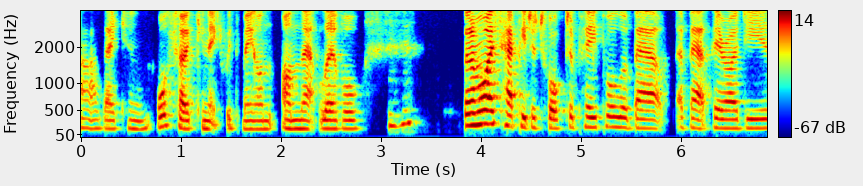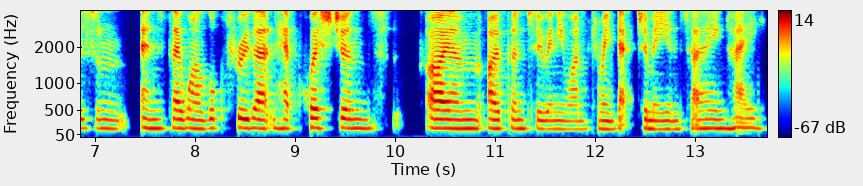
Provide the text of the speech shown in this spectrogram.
Uh, they can also connect with me on, on that level. Mm-hmm. But I'm always happy to talk to people about, about their ideas and, and if they want to look through that and have questions, I am open to anyone coming back to me and saying, hey,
